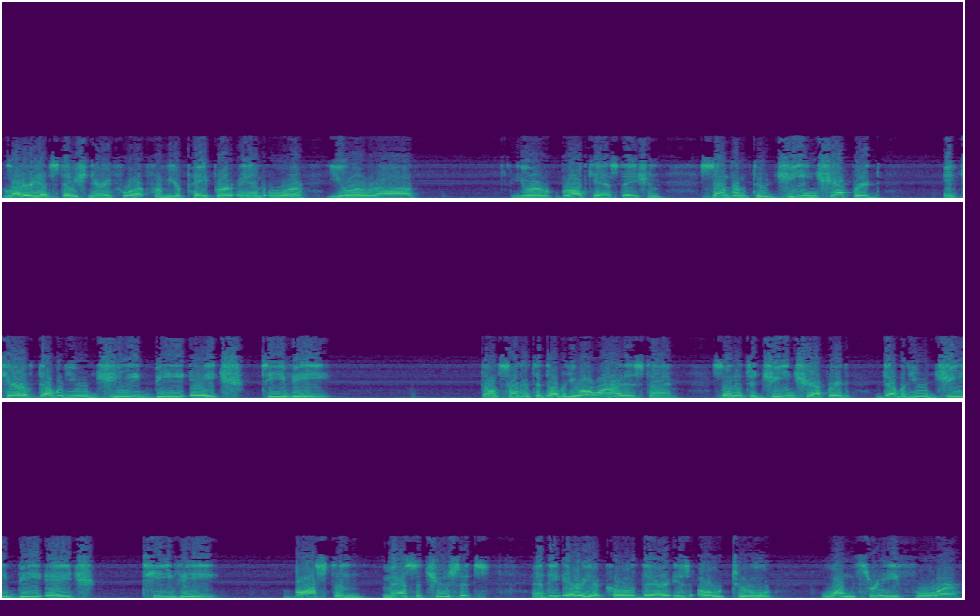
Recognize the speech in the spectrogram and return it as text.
letterhead stationery for from your paper and or your uh, your broadcast station. Send them to Jean Shepherd in care of WGBH TV. Don't send it to WOR this time. Send it to Jean Shepherd, WGBH TV, Boston, Massachusetts. And the area code there is 02134.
